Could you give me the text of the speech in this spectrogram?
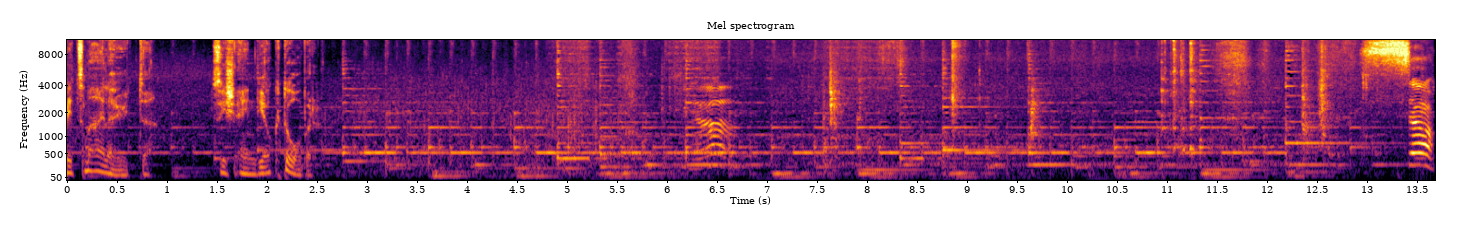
Spitzmeilenhütte. Es ist Ende Oktober. Ja. So,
